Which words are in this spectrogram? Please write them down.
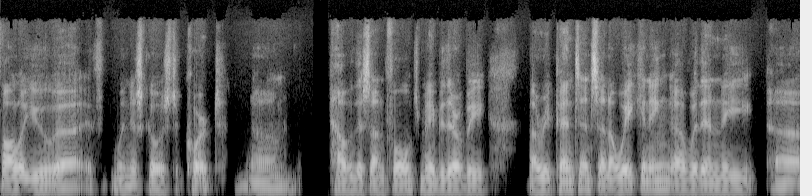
follow you uh, if when this goes to court. Um, how this unfolds. Maybe there'll be a repentance and awakening uh, within the uh,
